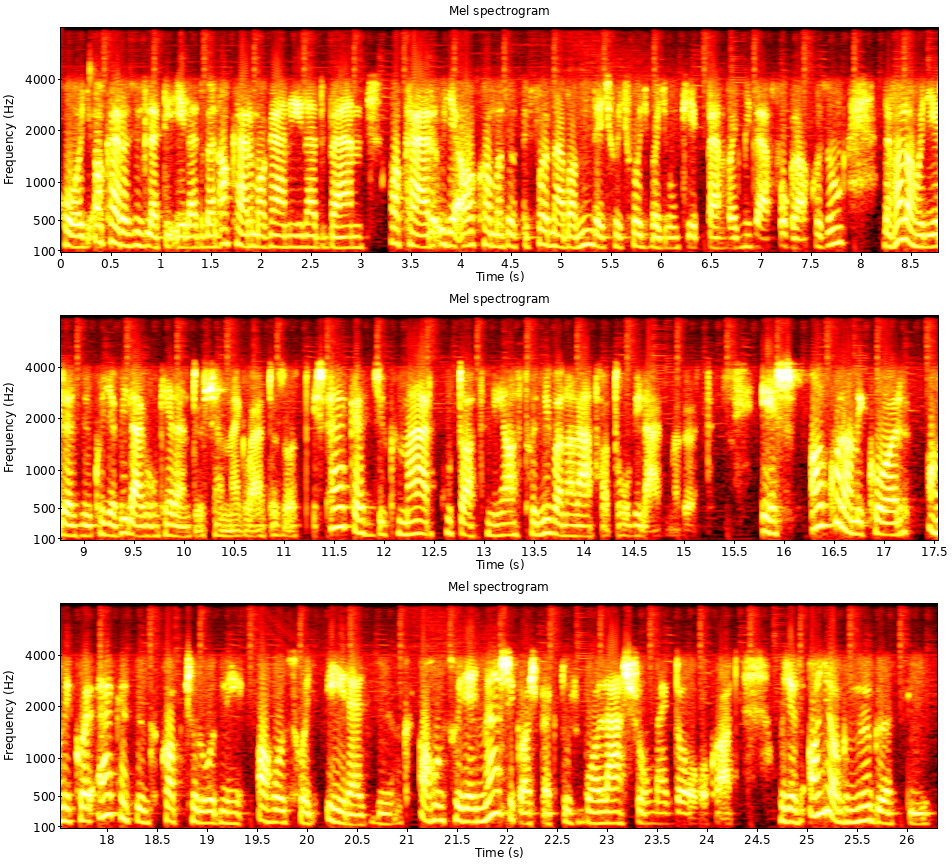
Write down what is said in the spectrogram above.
hogy akár az üzleti életben, akár magánéletben, akár ugye alkalmazotti formában, mindegy, hogy hogy vagyunk éppen, vagy mivel foglalkozunk, de valahogy érezzük, hogy a világunk jelentősen megváltozott. És elkezdjük már kutatni azt, hogy mi van a látható világ mögött. És akkor, amikor, amikor elkezdünk kapcsolódni ahhoz, hogy érezzünk, ahhoz, hogy egy másik aspektusból lássunk meg dolgokat, hogy az anyag mögötti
